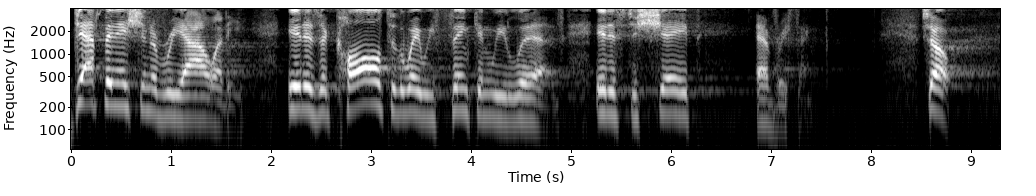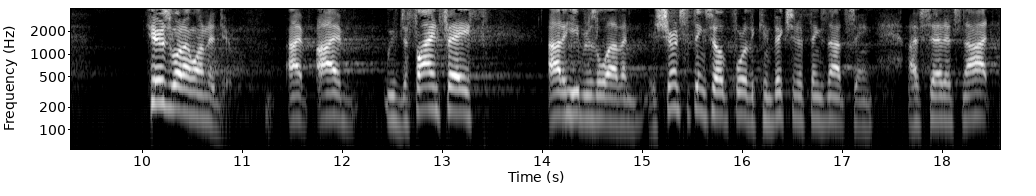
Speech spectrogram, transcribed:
definition of reality. It is a call to the way we think and we live. It is to shape everything. So, here's what I want to do. I've, I've, we've defined faith out of Hebrews 11 assurance of things hoped for, the conviction of things not seen. I've said it's not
